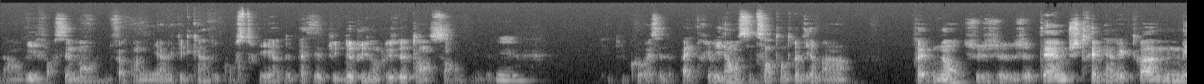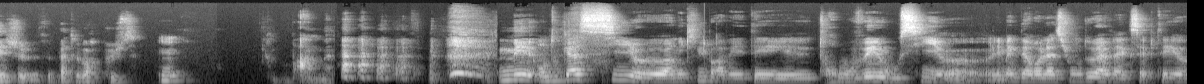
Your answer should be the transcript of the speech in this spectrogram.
on a envie, forcément, une fois qu'on est bien avec quelqu'un, de construire, de passer plus, de plus en plus de temps ensemble. De- Mm. Et du coup, ouais, ça doit pas être évident aussi de s'entendre dire, ben, en fait, non, je, je, je t'aime, je suis très bien avec toi, mais je veux pas te voir plus. Mm. Bam! Mais en tout cas, si euh, un équilibre avait été trouvé ou si euh, les mecs des relations 2 avaient accepté, euh,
